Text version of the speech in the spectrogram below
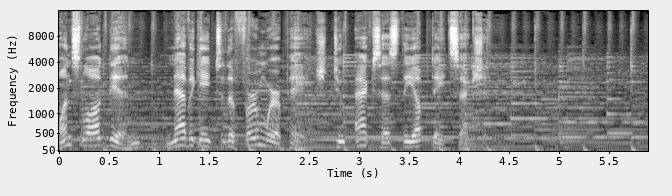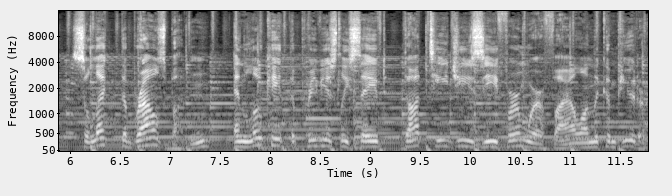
Once logged in, navigate to the firmware page to access the update section. Select the Browse button and locate the previously saved .tgz firmware file on the computer.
